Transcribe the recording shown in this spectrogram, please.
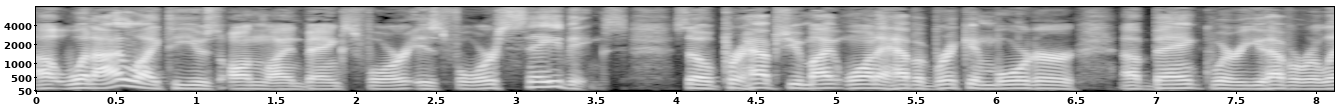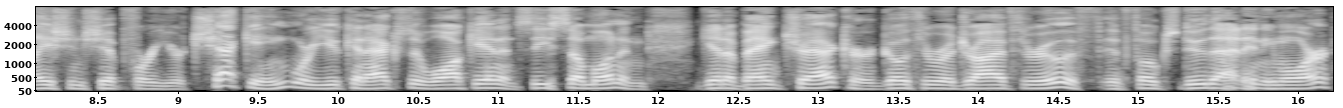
Uh, what I like to use online banks for is for savings. So perhaps you might want to have a brick and mortar uh, bank where you have a relationship for your checking, where you can actually walk in and see someone and get a bank check or go through a drive through if, if folks do that anymore.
